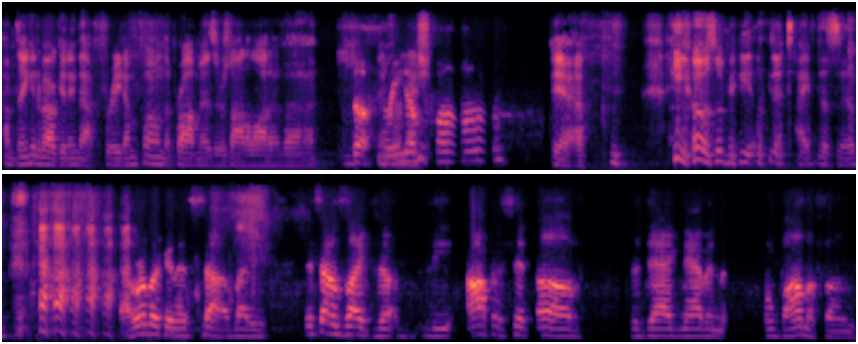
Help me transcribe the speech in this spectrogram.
I'm thinking about getting that Freedom phone. The problem is there's not a lot of uh, The Freedom phone. yeah. he goes immediately to type this in. We're looking this up, buddy. It sounds like the the opposite of the dag nabbing Obama phone.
